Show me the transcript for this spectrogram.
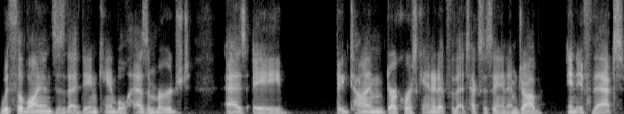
with the Lions is that Dan Campbell has emerged as a big time dark horse candidate for that Texas A&M job. And if that,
